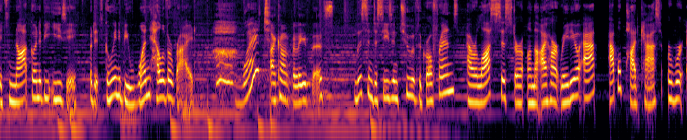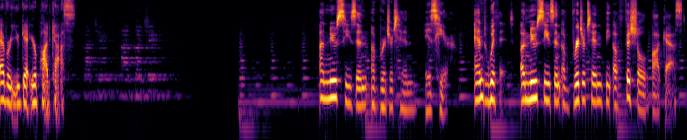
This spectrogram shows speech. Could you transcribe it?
It's not going to be easy, but it's going to be one hell of a ride. what? I can't believe this. Listen to season two of The Girlfriends, Our Lost Sister on the iHeartRadio app, Apple Podcasts, or wherever you get your podcasts. A new season of Bridgerton is here and with it, a new season of Bridgerton, the official podcast.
